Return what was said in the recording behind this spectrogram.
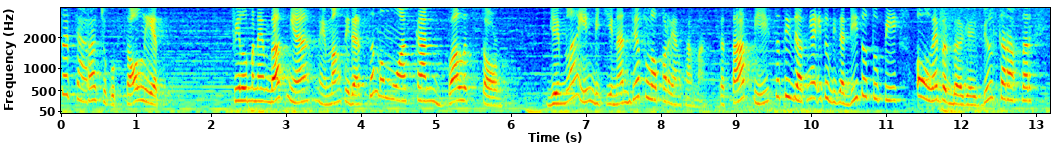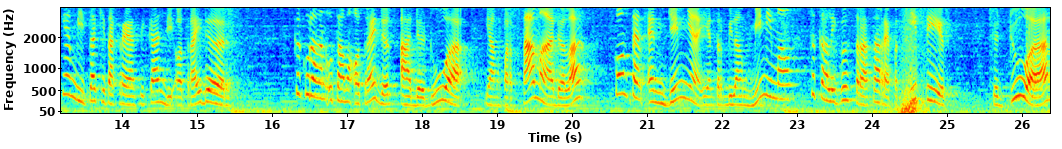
secara cukup solid. Feel menembaknya memang tidak sememuaskan Bulletstorm. Game lain bikinan developer yang sama, tetapi setidaknya itu bisa ditutupi oleh berbagai build karakter yang bisa kita kreasikan di Outriders. Kekurangan utama Outriders ada dua. Yang pertama adalah konten endgame-nya yang terbilang minimal sekaligus terasa repetitif. Kedua,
